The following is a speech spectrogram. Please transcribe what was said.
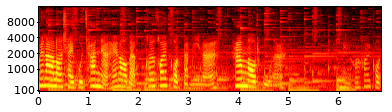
เวลาเราใช้คุชชั่นเนี่ย ให้เราแบบค่อยๆ กดแบบนี้นะ ห้ามเราถูนะ นี่ค่อยๆ กด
